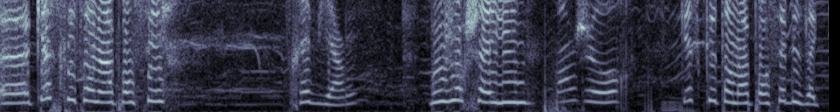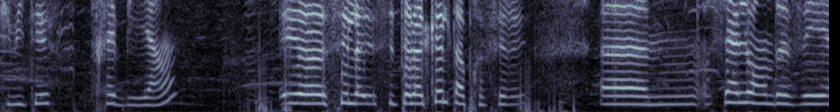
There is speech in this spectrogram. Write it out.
Euh, Qu'est-ce que tu en as pensé? Très bien. Bonjour Shailene. Bonjour. Qu'est-ce que tu en as pensé des activités? Très bien. Et euh, c'est la- c'était laquelle t'as préférée? Euh, celle où on devait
